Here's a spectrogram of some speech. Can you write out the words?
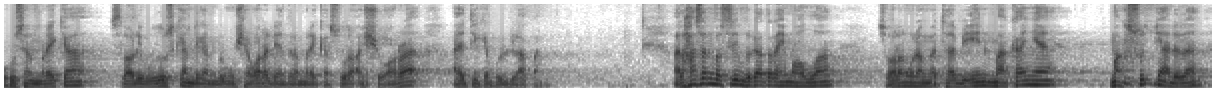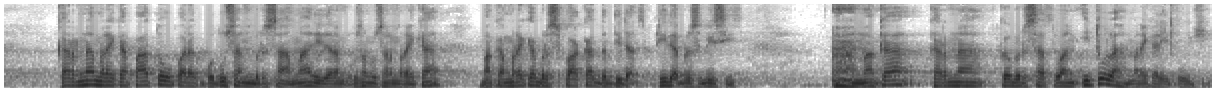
urusan mereka selalu diputuskan dengan bermusyawarah di antara mereka surah Asy-Syu'ara ayat 38. Al Hasan Basri berkata rahimahullah seorang ulama tabi'in makanya maksudnya adalah karena mereka patuh pada keputusan bersama di dalam urusan-urusan mereka maka mereka bersepakat dan tidak tidak berselisih maka karena kebersatuan itulah mereka dipuji.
